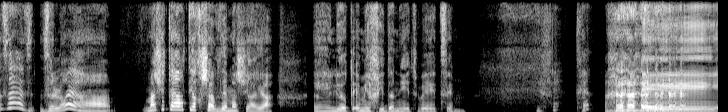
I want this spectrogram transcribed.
הזה, זה לא היה... מה שתיארתי עכשיו, זה מה שהיה. אה, להיות אם יחידנית בעצם. יפה. כן. אה,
